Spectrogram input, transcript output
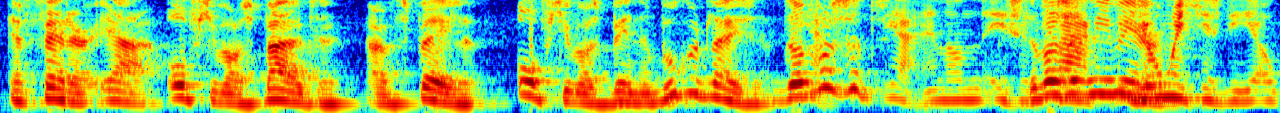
En verder, ja, of je was buiten aan het spelen, of je was binnen een boek aan het lezen. Dat was het. Ja, en dan is het Dat was vaak ook niet meer. jongetjes die ook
